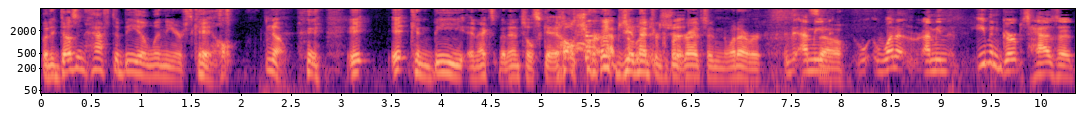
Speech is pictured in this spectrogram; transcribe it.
but it doesn't have to be a linear scale. no. it it can be an exponential scale, sure, absolutely, geometric it should. progression, whatever. I mean, So- w- one. I mean, even GURPS has a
